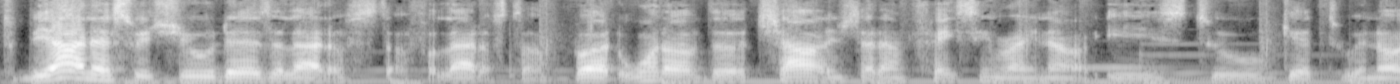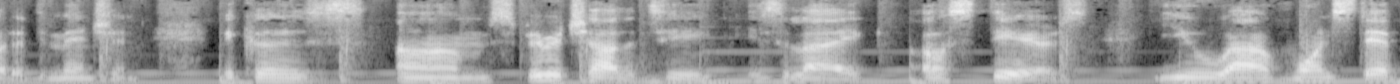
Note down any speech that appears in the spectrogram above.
To be honest with you, there's a lot of stuff, a lot of stuff. But one of the challenge that I'm facing right now is to get to another dimension because um, spirituality is like a stairs. You have one step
